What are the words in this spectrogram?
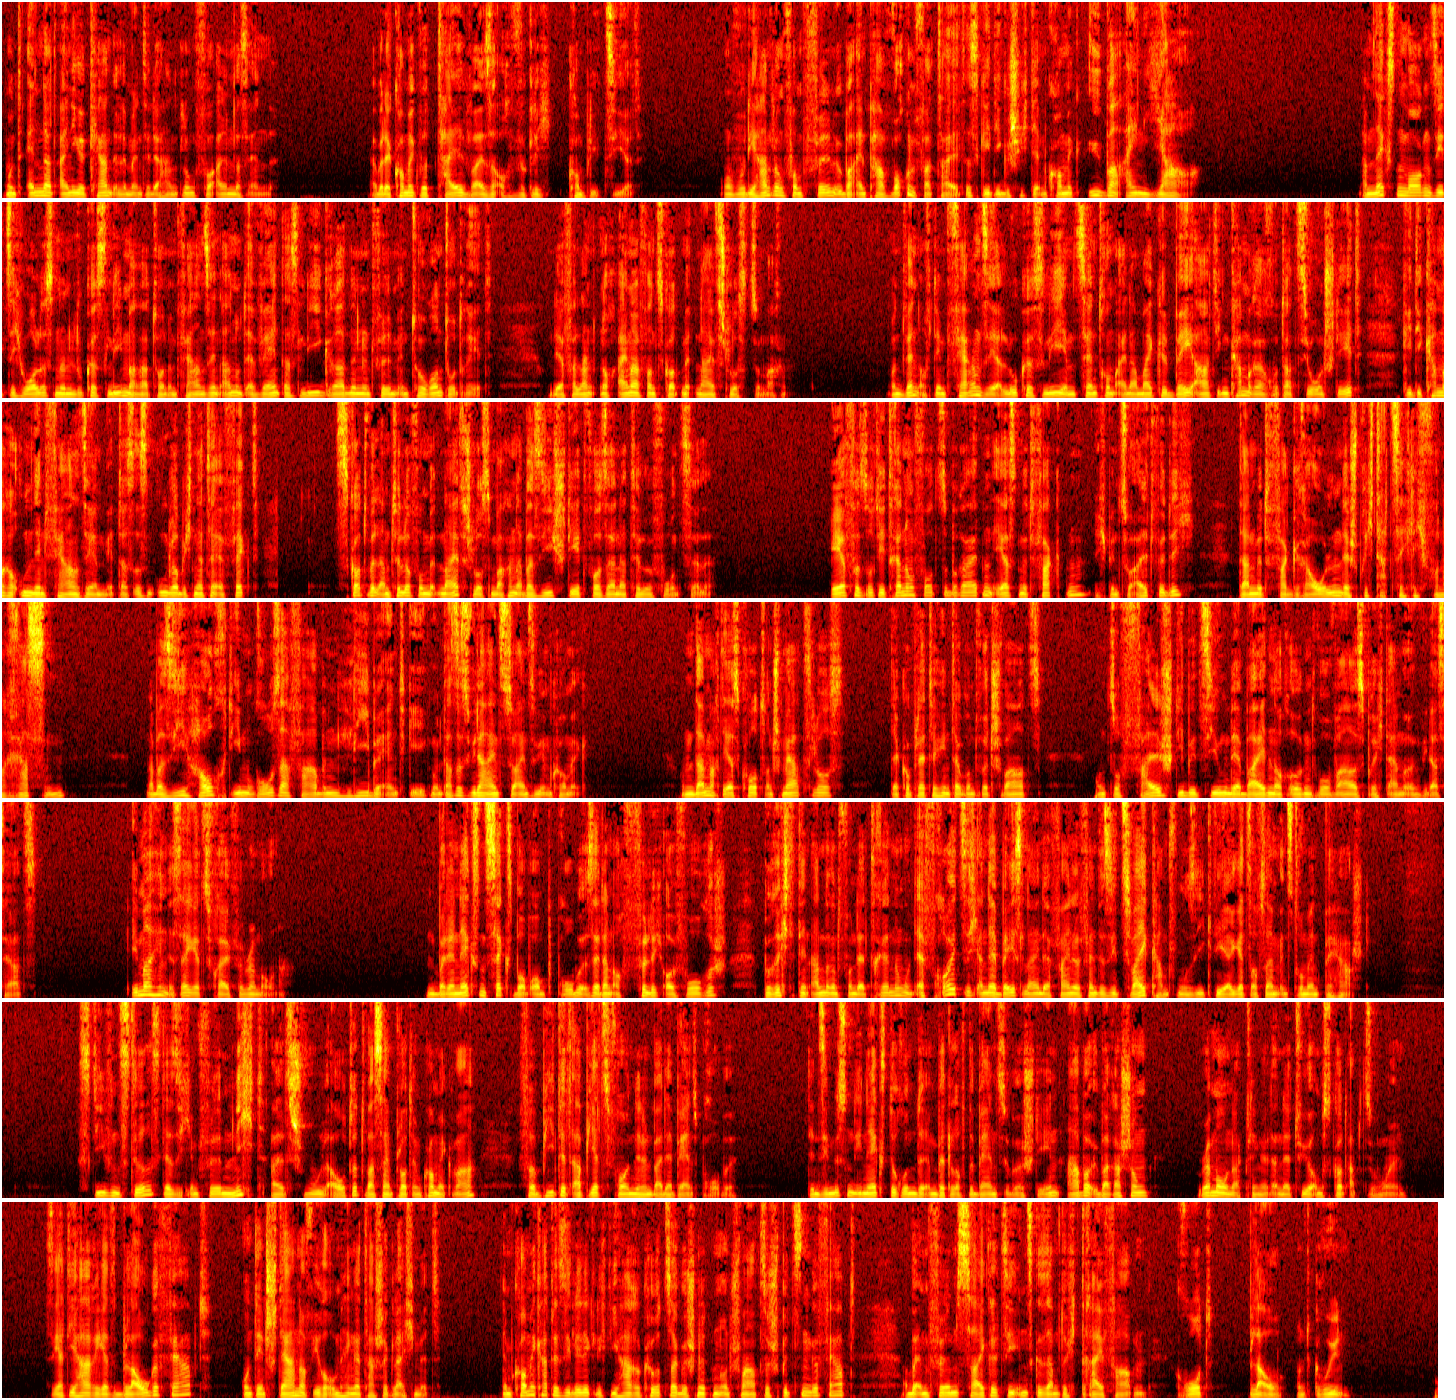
Und ändert einige Kernelemente der Handlung, vor allem das Ende. Aber der Comic wird teilweise auch wirklich kompliziert. Und wo die Handlung vom Film über ein paar Wochen verteilt ist, geht die Geschichte im Comic über ein Jahr. Am nächsten Morgen sieht sich Wallace einen Lucas Lee Marathon im Fernsehen an und erwähnt, dass Lee gerade einen Film in Toronto dreht. Und er verlangt noch einmal von Scott mit Knives Schluss zu machen. Und wenn auf dem Fernseher Lucas Lee im Zentrum einer Michael Bay-artigen Kamerarotation steht, geht die Kamera um den Fernseher mit. Das ist ein unglaublich netter Effekt. Scott will am Telefon mit Knives Schluss machen, aber sie steht vor seiner Telefonzelle. Er versucht die Trennung vorzubereiten, erst mit Fakten, ich bin zu alt für dich, dann mit Vergraulen, der spricht tatsächlich von Rassen, aber sie haucht ihm rosafarben Liebe entgegen und das ist wieder eins zu eins wie im Comic. Und dann macht er es kurz und schmerzlos, der komplette Hintergrund wird schwarz und so falsch die Beziehung der beiden auch irgendwo war, es bricht einem irgendwie das Herz. Immerhin ist er jetzt frei für Ramona. Bei der nächsten Sexbob-Probe ist er dann auch völlig euphorisch, berichtet den anderen von der Trennung und erfreut sich an der Bassline der Final Fantasy II Kampfmusik, die er jetzt auf seinem Instrument beherrscht. Steven Stills, der sich im Film nicht als schwul outet, was sein Plot im Comic war, verbietet ab jetzt Freundinnen bei der Bandprobe. Denn sie müssen die nächste Runde im Battle of the Bands überstehen, aber Überraschung, Ramona klingelt an der Tür, um Scott abzuholen. Sie hat die Haare jetzt blau gefärbt und den Stern auf ihrer Umhängetasche gleich mit. Im Comic hatte sie lediglich die Haare kürzer geschnitten und schwarze Spitzen gefärbt, aber im Film cycelt sie insgesamt durch drei Farben. Rot, Blau und Grün.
